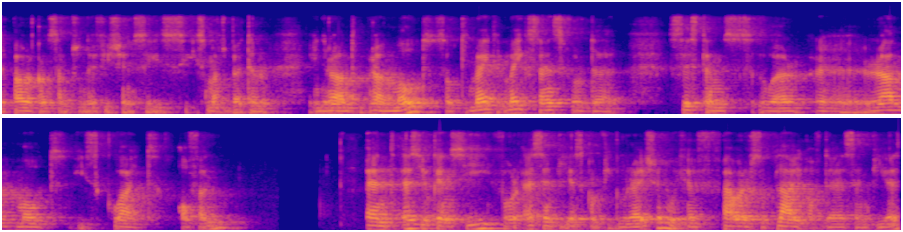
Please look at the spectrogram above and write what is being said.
the power consumption efficiency is, is much better in run, run mode. So it make, makes sense for the systems where uh, run mode is quite often. And as you can see, for SMPS configuration, we have power supply of the SMPS.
